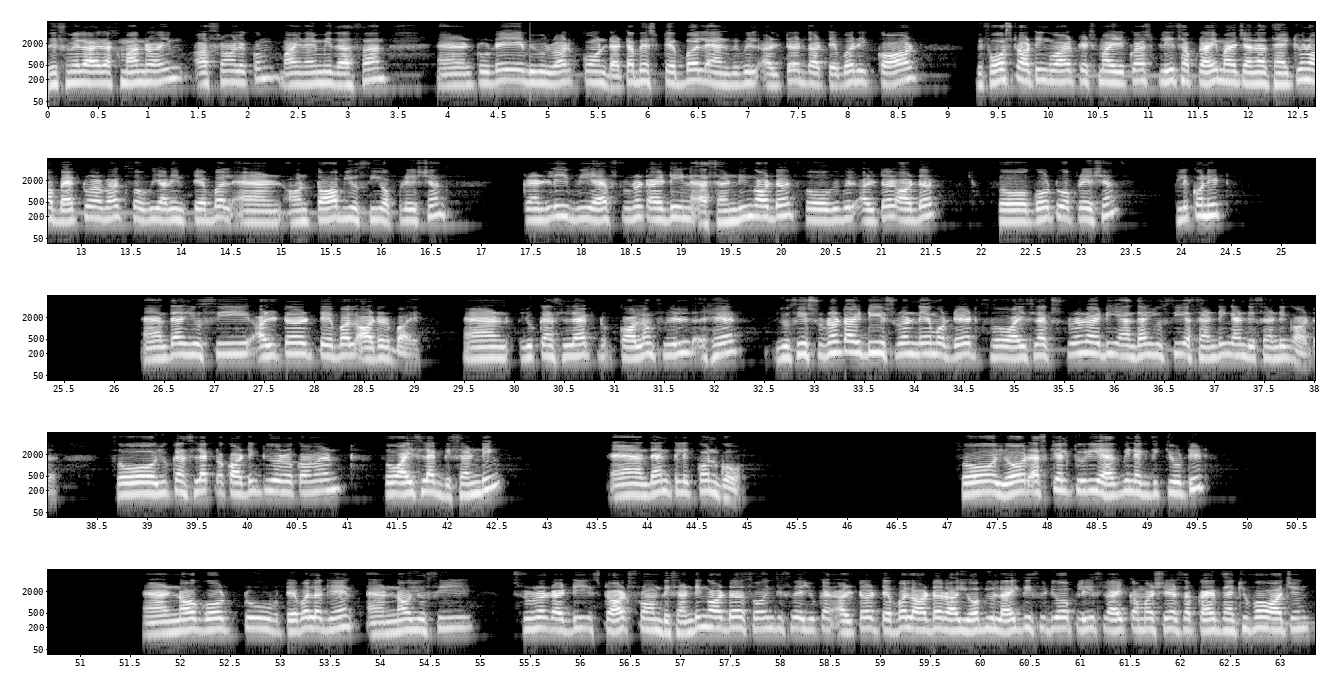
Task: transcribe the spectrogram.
Bismillahirrahmanirrahim. Assalamualaikum. My name is Hassan and today we will work on database table and we will alter the table record. Before starting work, it's my request please subscribe my channel. Thank you. Now back to our work. So we are in table and on top you see operations. Currently we have student ID in ascending order. So we will alter order. So go to operations, click on it and then you see alter table order by and you can select column field here. You see student id student name or date. So i select student id and then you see ascending and descending order. So you can select according to your requirement. So i select descending and then click on go. So your sql query has been executed. And now go to table again. And now you see student id starts from descending order. So in this way you can alter table order. I hope you like this video. Please like comment share subscribe. Thank you for watching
